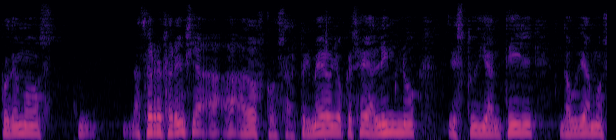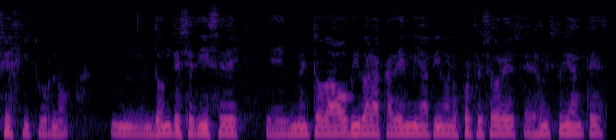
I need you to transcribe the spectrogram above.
podemos hacer referencia a, dos cosas. Primero, yo que sé, al himno estudiantil Gaudiamos Egiturno, mm, donde se dice en un momento dado viva la academia, vivan los profesores, eran estudiantes,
